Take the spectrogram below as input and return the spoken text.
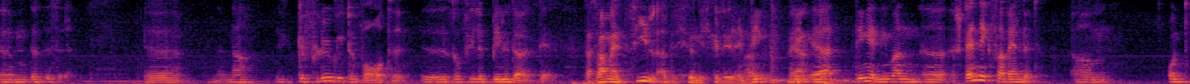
ähm, das ist, äh, na, geflügelte Worte, äh, so viele Bilder. Das war mein Ziel, als ich sie nicht gelesen habe. Ding, ja. ja, Dinge, die man äh, ständig verwendet. Ähm, und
